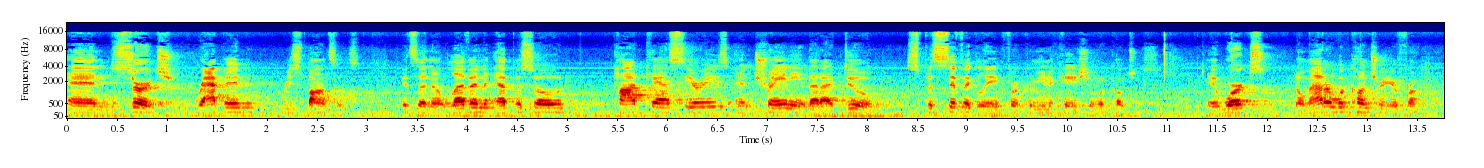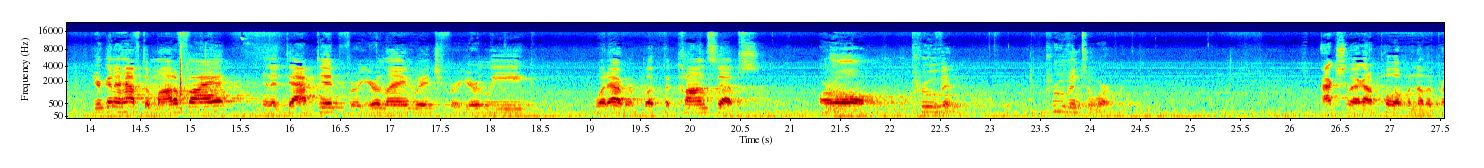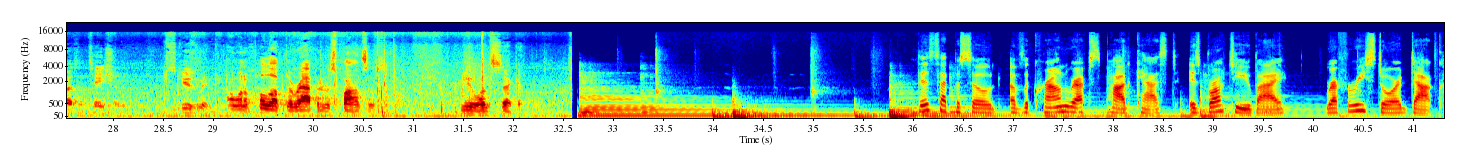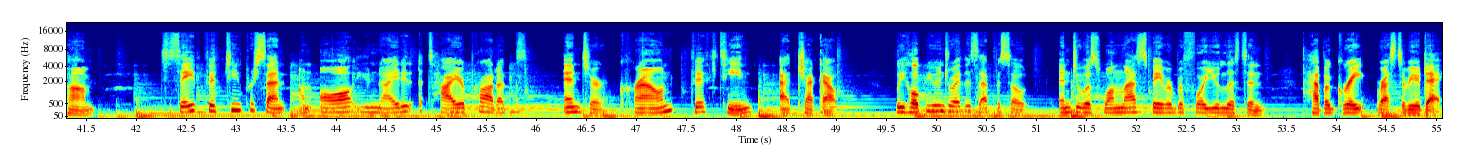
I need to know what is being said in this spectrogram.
and search rapid responses. It's an 11 episode podcast series and training that I do specifically for communication with coaches. It works no matter what country you're from. You're going to have to modify it and adapt it for your language, for your league, whatever. But the concepts are all proven, proven to work. Actually, I got to pull up another presentation. Excuse me. I want to pull up the rapid responses. Give me one second. This episode of the Crown Refs podcast is brought to you by RefereeStore.com. To save 15% on all United Attire products, enter Crown15 at checkout. We hope you enjoy this episode and do us one last favor before you listen. Have a great rest of your day.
